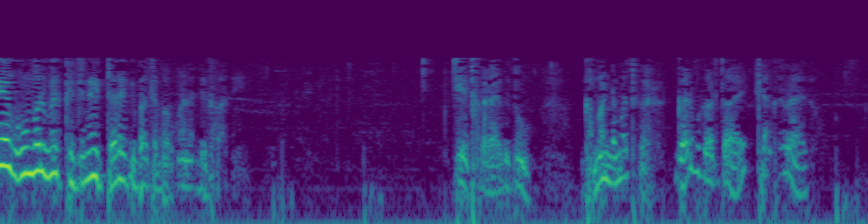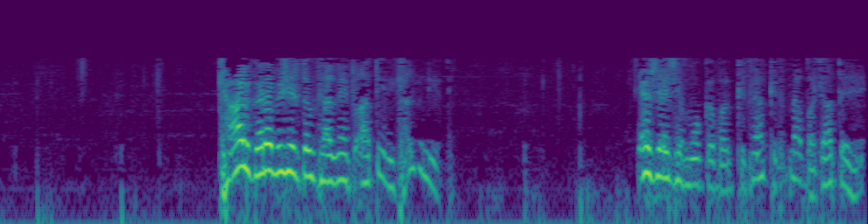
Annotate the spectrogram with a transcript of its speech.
एक उम्र में कितनी तरह की बातें भगवान ने दिखा दी। चेत करा कि तू, घमंड मत कर। गर्व करता है, क्या कर रहा है तू? ख्याल करे, विशेष तो ख्याल नहीं तो आती नहीं, ख्याल भी नहीं आती। ऐसे ऐसे मौके पर कितना कितना बचाते हैं।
